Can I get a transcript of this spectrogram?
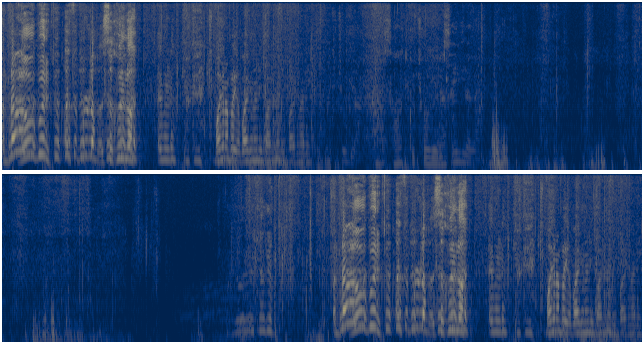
अल्लाह अकबर। अस्तगफिरुल्लाह। अस्तगफिरुल्लाह ए मैडम भागना भागना भागना नहीं भागना नहीं भागना नहीं। साथ कुछ हो गया। सही लगा। अल्लाह अकबर अस्तगफिरुल्लाह अस्तगफिरुल्लाह भागना भागना भागना नहीं भागना नहीं भागना नहीं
